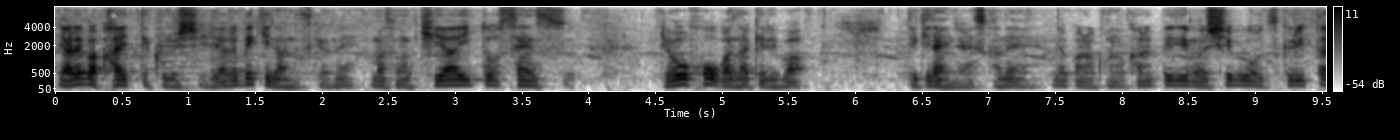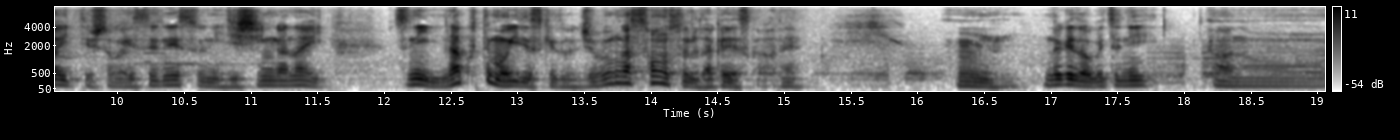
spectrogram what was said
やれば帰ってくるしやるべきなんですけどね。まあその気合とセンス両方がなければできないんじゃないですかね。だからこのカルペディウムの支部を作りたいっていう人が SNS に自信がない別になくてもいいですけど自分が損するだけですからね。うん。だけど別にあのー、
